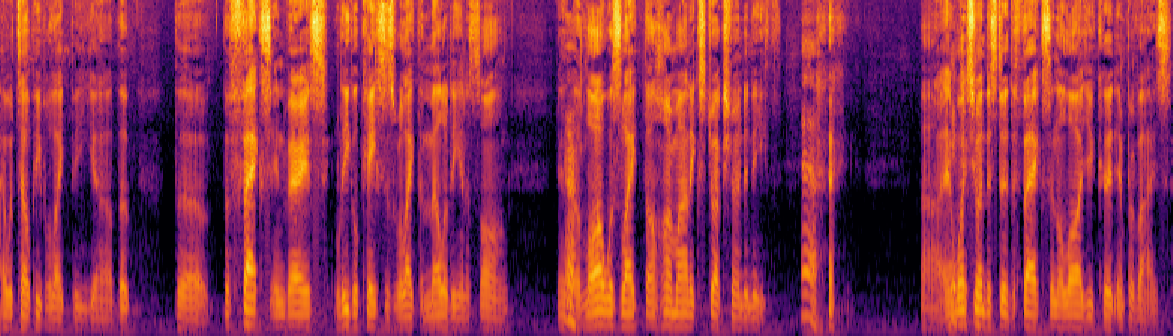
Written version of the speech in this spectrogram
I would tell people like the uh, the the the facts in various legal cases were like the melody in a song, and the law was like the harmonic structure underneath. Yeah. Uh, and once you understood the facts and the law, you could improvise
